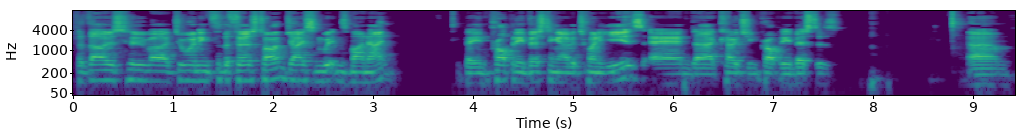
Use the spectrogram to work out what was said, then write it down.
for those who are joining for the first time, Jason Witten's my name. Been property investing over 20 years and uh, coaching property investors um,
